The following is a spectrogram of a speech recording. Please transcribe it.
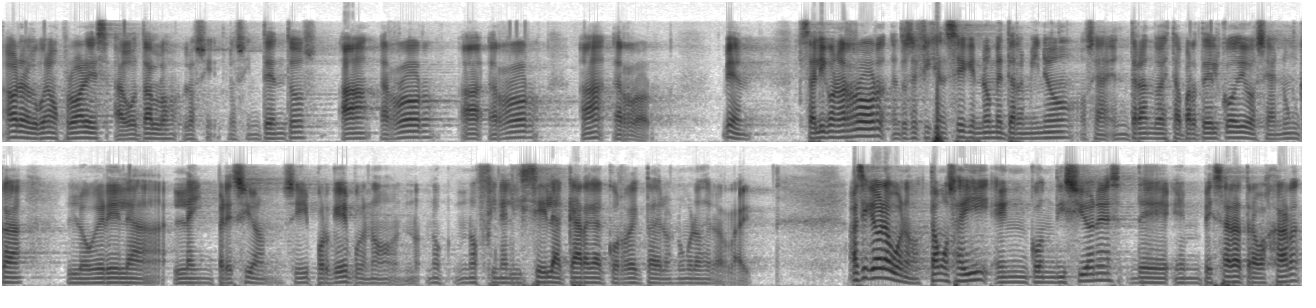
Ahora lo que podemos probar es agotar los, los, intentos. A, error, A, error, A, error. Bien, salí con error, entonces fíjense que no me terminó, o sea, entrando a esta parte del código, o sea, nunca logré la, impresión. ¿sí? ¿Por qué? Porque no, no, no finalicé la carga correcta de los números del array. Así que ahora, bueno, estamos ahí en condiciones de empezar a trabajar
